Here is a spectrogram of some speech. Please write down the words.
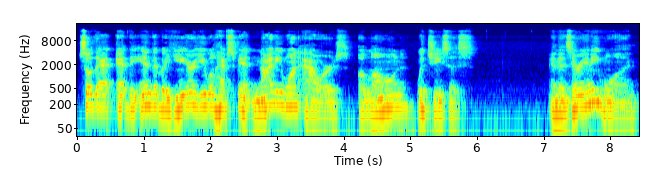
so that at the end of a year you will have spent 91 hours alone with Jesus. And is there anyone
